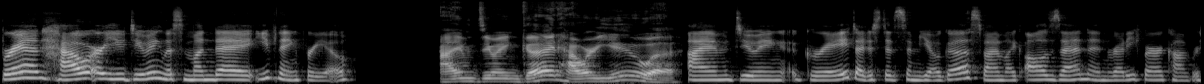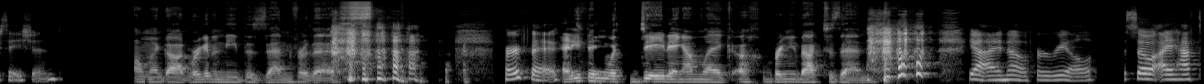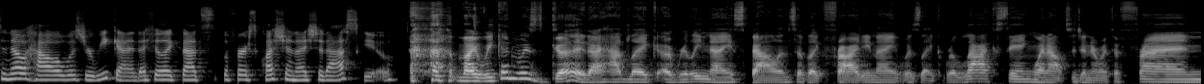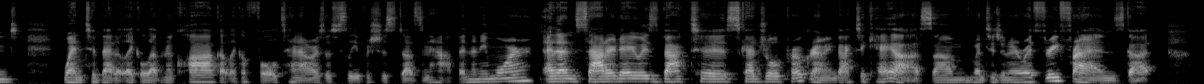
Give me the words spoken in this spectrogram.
Bran, how are you doing this Monday evening for you? I'm doing good. How are you? I'm doing great. I just did some yoga, so I'm like all zen and ready for our conversation. Oh my god, we're gonna need the zen for this. Perfect. Anything with dating, I'm like, "Ugh, bring me back to zen." Yeah, I know, for real. So I have to know how was your weekend? I feel like that's the first question I should ask you. My weekend was good. I had, like, a really nice balance of, like, Friday night was, like, relaxing, went out to dinner with a friend, went to bed at, like, 11 o'clock, got, like, a full 10 hours of sleep, which just doesn't happen anymore, and then Saturday was back to scheduled programming, back to chaos, um, went to dinner with 3 friends, got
